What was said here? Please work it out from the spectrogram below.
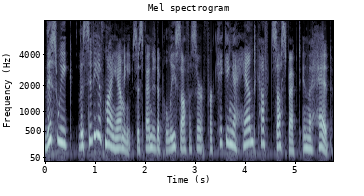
This week, the city of Miami suspended a police officer for kicking a handcuffed suspect in the head.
